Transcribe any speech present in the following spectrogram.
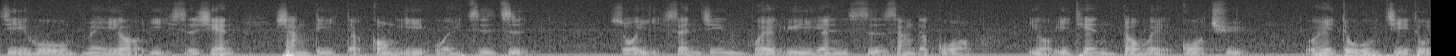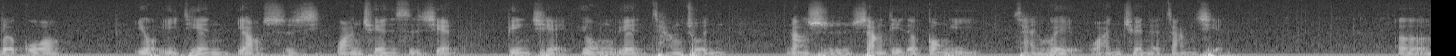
几乎没有以实现上帝的公义为职志。所以，圣经会预言世上的国有一天都会过去，唯独基督的国有一天要实现，完全实现，并且永远长存。那时，上帝的公义才会完全的彰显。而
